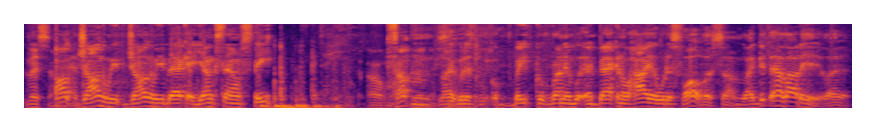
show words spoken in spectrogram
Listen, John, man. John gonna be John gonna be back at Youngstown State, Oh, something goodness. like with his running with, back in Ohio with his father, or something. Like get the hell out of here, like.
